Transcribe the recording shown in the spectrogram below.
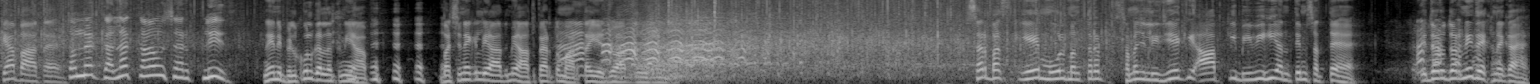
क्या बात है? तो मैं गलत कहूँ सर प्लीज़ नहीं नहीं बिल्कुल गलत नहीं आप। बचने के लिए आदमी हाथ पैर तो मारता ही है जो आप बोल रहे हैं। सर बस ये मूल मंत्र समझ लीजिए कि आपकी बीवी ही अंतिम सत्य है। इधर उधर नहीं देखने का है।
